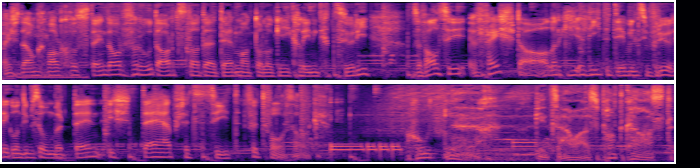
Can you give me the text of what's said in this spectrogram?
Besten Dank, Markus Stendorfer, Hautarzt an der Dermatologie Klinik Zürich. Also falls Sie fest an Allergien leiden, jeweils im Frühling und im Sommer, dann ist der Herbst jetzt Zeit für die Vorsorge. Hautnöch gibt's auch als Podcast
